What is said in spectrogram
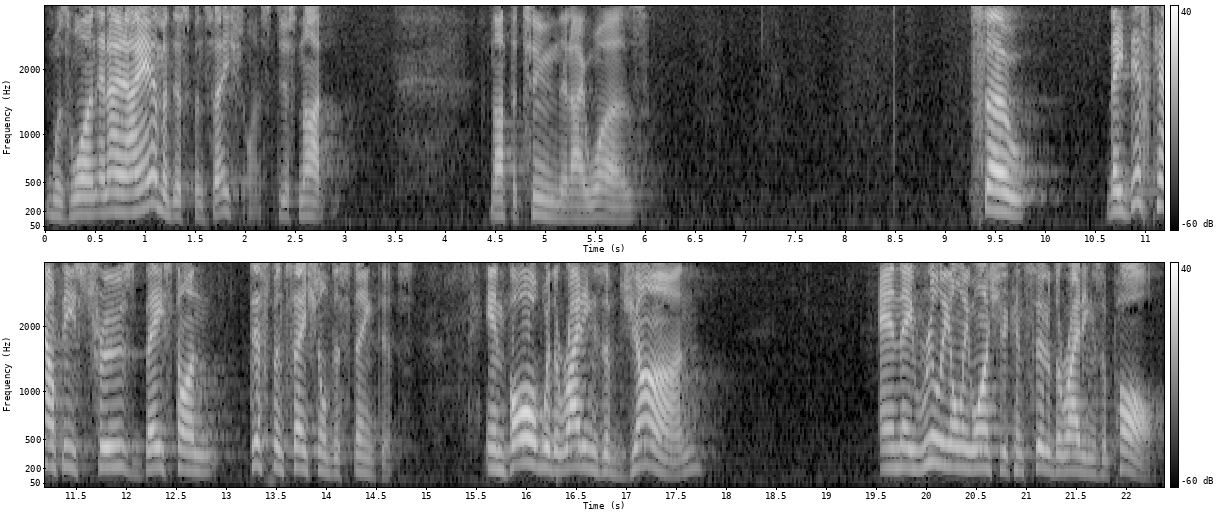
was one, and I, I, am a dispensationalist, just not, not the tune that I was. So they discount these truths based on dispensational distinctives involved with the writings of John, and they really only want you to consider the writings of Paul.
